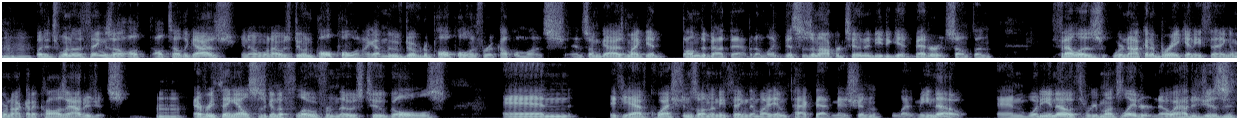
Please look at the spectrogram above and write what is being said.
Mm-hmm. But it's one of the things I'll, I'll, I'll tell the guys. You know, when I was doing pole pulling, I got moved over to pole pulling for a couple months, and some guys might get bummed about that. But I'm like, this is an opportunity to get better at something, fellas. We're not going to break anything, and we're not going to cause outages. Mm-hmm. Everything else is going to flow from those two goals. And if you have questions on anything that might impact that mission, let me know. And what do you know? Three months later, no outages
